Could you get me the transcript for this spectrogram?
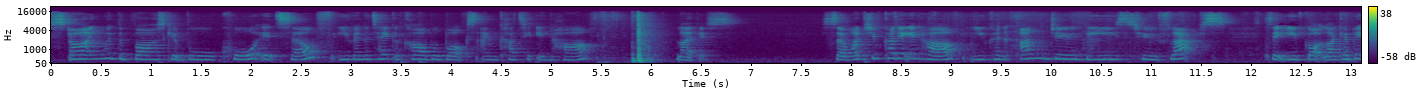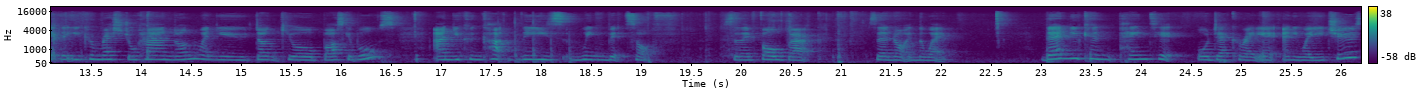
starting with the basketball court itself, you're going to take a cardboard box and cut it in half like this. So once you've cut it in half, you can undo these two flaps so you've got like a bit that you can rest your hand on when you dunk your basketballs and you can cut these wing bits off so they fold back so they're not in the way. Then you can paint it or decorate it any way you choose.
